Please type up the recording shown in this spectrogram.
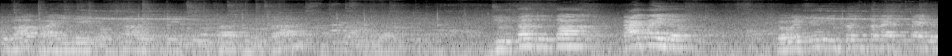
तुला पाहिले गवतावरती झुलता झुलता झुलता झुलता काय पाहिलं? कवयतीने झुलता झुलता काय पाहिलं?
